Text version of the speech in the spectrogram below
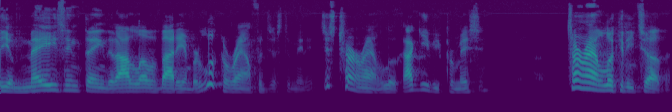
The amazing thing that I love about Ember, look around for just a minute. Just turn around and look. I give you permission. Turn around and look at each other.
